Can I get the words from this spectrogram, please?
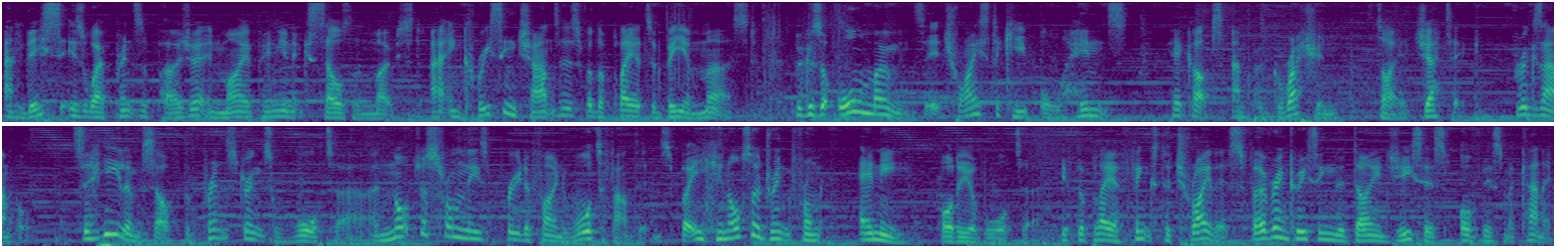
And this is where Prince of Persia, in my opinion, excels the most, at increasing chances for the player to be immersed, because at all moments it tries to keep all hints, hiccups, and progression diegetic. For example, to heal himself, the prince drinks water, and not just from these predefined water fountains, but he can also drink from any body of water, if the player thinks to try this, further increasing the diegesis of this mechanic.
